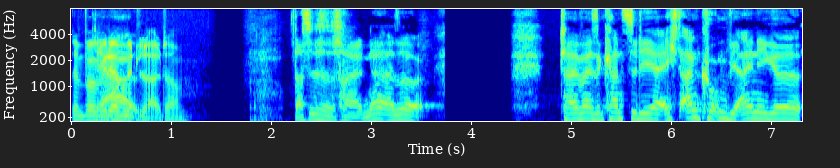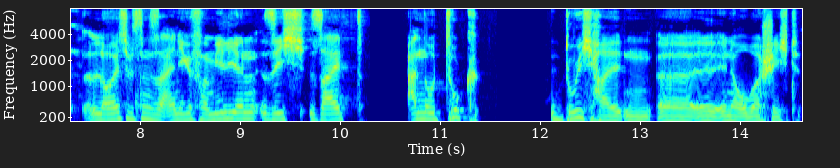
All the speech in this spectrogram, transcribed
sind wir ja, wieder im Mittelalter. Das ist es halt, ne? Also teilweise kannst du dir ja echt angucken, wie einige Leute bzw. einige Familien sich seit Anno Tuck durchhalten äh, in der Oberschicht.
